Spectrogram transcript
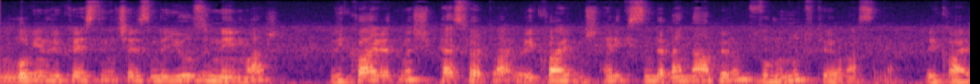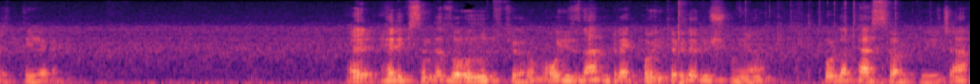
login request'in içerisinde username var. Required'mış, password var, required'mış. Her ikisini de ben ne yapıyorum? Zorunlu tutuyorum aslında. Required diyerek. Her, her ikisini zorunlu tutuyorum. O yüzden breakpoint'e bile düşmüyor. Burada password diyeceğim.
